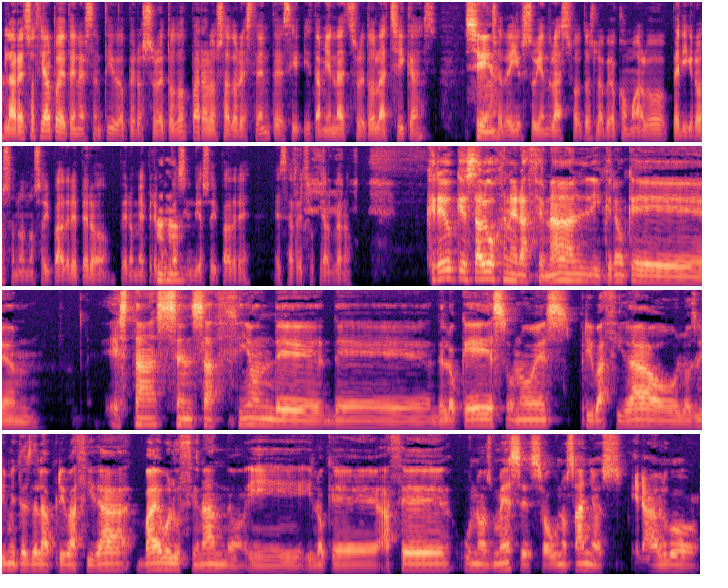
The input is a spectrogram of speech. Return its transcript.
la, red social puede tener sentido, pero sobre todo para los adolescentes y, también sobre todo las chicas, el hecho de ir subiendo las fotos lo veo como algo peligroso, ¿no? No soy padre, pero, pero me preocupa si un día soy padre esa red social, claro. Creo que es algo generacional y creo que esta sensación de, lo que es o no es privacidad o los límites de la privacidad va evolucionando y, lo que hace unos meses o unos años era algo,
